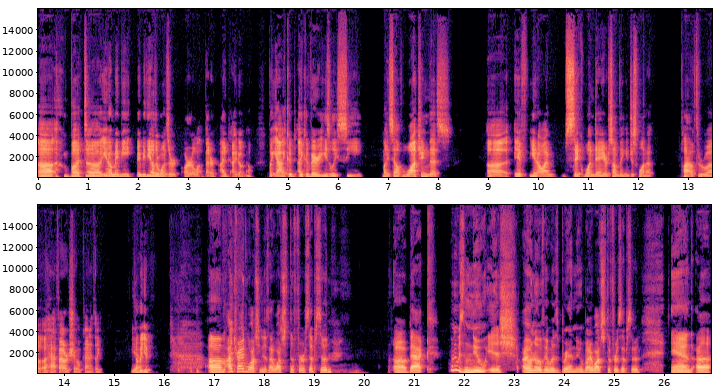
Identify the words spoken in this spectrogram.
Uh, but uh, you know, maybe maybe the other ones are are a lot better. I I don't know. But yeah, I could I could very easily see myself watching this uh, if you know I'm sick one day or something and just want to plow through a, a, half hour show kind of thing. Yeah. How about you? Um, I tried watching this. I watched the first episode uh, back when it was new-ish. I don't know if it was brand new, but I watched the first episode, and uh,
